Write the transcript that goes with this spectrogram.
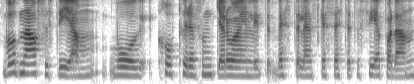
vårt nervsystem, vår kropp, hur den funkar då enligt västerländska sättet att se på den.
